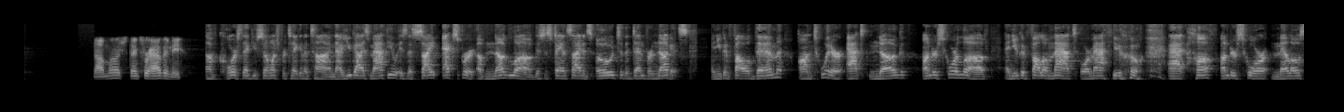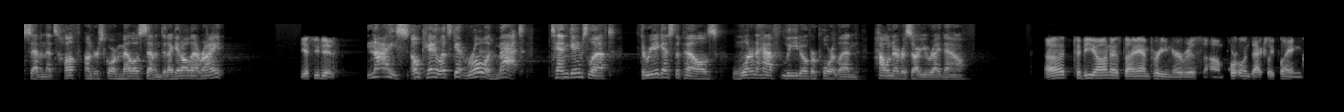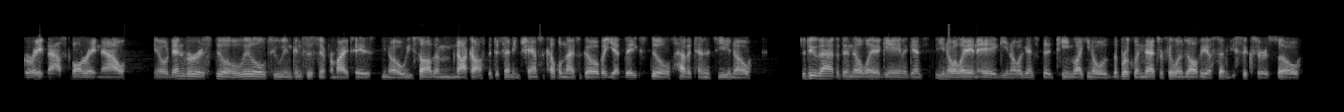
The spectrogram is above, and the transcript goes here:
Not much. Thanks for having me. Of course, thank you so much for taking the time. Now, you guys, Matthew is the site expert of Nug Love. This is Fansided's ode to the Denver Nuggets. And you can follow them on Twitter at Nug underscore love. And you can follow Matt or Matthew at Huff underscore Mellow seven. That's Huff underscore Mellow seven. Did I get all that right? Yes, you did. Nice. Okay, let's get rolling. Matt, 10 games left, three against the Pels, one and a half lead over Portland. How nervous are you right now? Uh, to be honest, I am pretty nervous. Um, Portland's actually playing great basketball right now. You know, Denver is still a little too inconsistent for my taste. You know, we saw them knock off the defending champs a couple nights ago, but yet they still have a tendency, you know, to do that, but then they'll lay a game against, you know, lay an egg, you know, against a team like, you know, the Brooklyn Nets or Philadelphia 76ers. So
